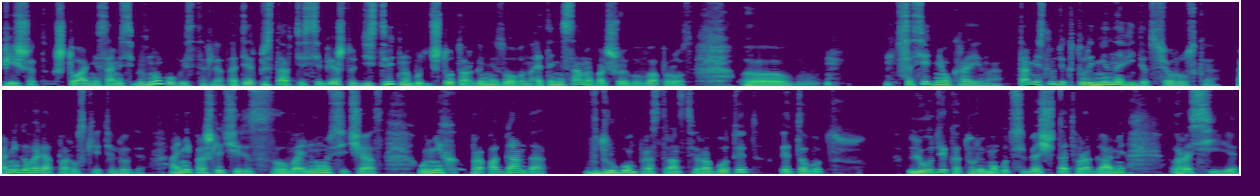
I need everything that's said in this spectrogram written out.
пишет, что они сами себе в ногу выстрелят. А теперь представьте себе, что действительно будет что-то организовано. Это не самый большой вопрос. Э, соседняя Украина. Там есть люди, которые ненавидят все русское. Они говорят по-русски, эти люди. Они прошли через войну сейчас. У них пропаганда в другом пространстве работает. Это вот люди, которые могут себя считать врагами России.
